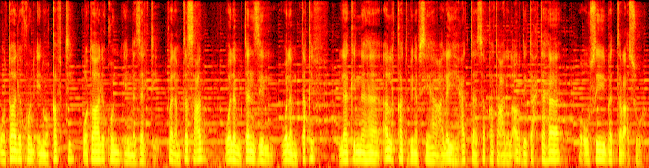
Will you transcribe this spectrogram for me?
وطالق إن وقفت وطالق إن نزلت. فلم تصعد ولم تنزل ولم تقف لكنها ألقت بنفسها عليه حتى سقط على الأرض تحتها وأصيبت رأسه.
